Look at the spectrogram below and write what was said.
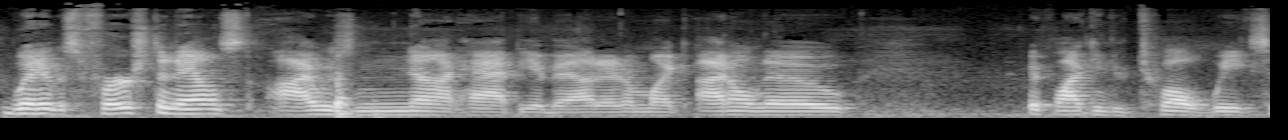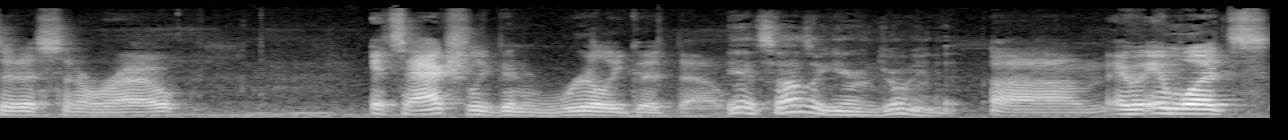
when it was first announced, I was not happy about it. I'm like, I don't know if I can do 12 weeks of this in a row. It's actually been really good though. Yeah, it sounds like you're enjoying it. Um, and, and what's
